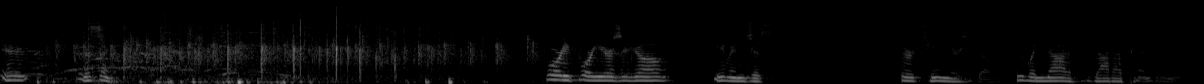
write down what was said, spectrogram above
is, uh, listen. 44 years ago, even just 13 years ago, she would not have got up here and done this.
